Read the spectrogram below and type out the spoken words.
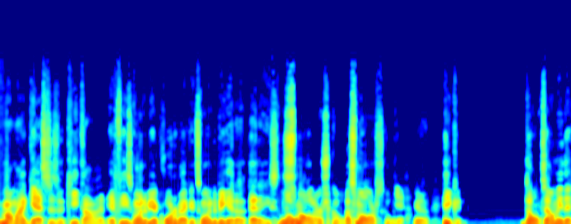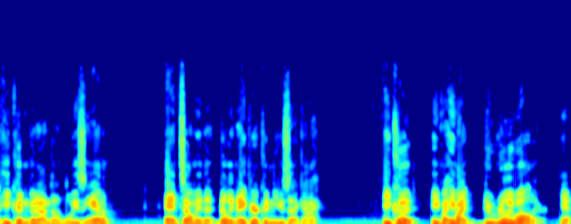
My, my guess is with Keytaon, if he's going to be a quarterback, it's going to be at a at a lower Smaller level- school. a smaller school. Yeah. you know, he could. Don't tell me that he couldn't go down to Louisiana, and tell me that Billy Napier couldn't use that guy. He could. He might. He might do really well there yeah.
